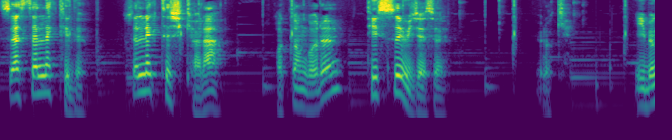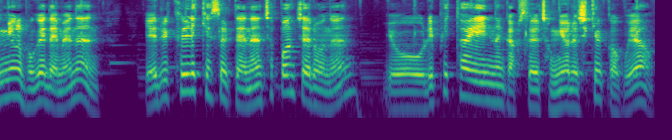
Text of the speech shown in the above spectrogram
set selected 셀렉트 시켜라 어떤 거를 this 위젯을. 이렇게. 이 명령을 보게 되면은 얘를 클릭했을 때는 첫 번째로는 요 리피터에 있는 값을 정렬을 시킬 거고요.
